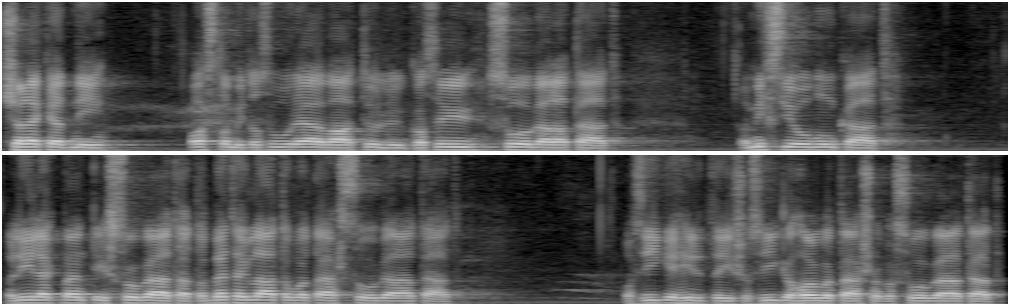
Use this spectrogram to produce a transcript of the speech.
Cselekedni azt, amit az Úr elvált tőlünk, az ő szolgálatát, a misszió munkát, a lélekmentés szolgálatát, a beteglátogatás szolgálatát, az ígehirdetés, az ígehallgatásnak a szolgálatát,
